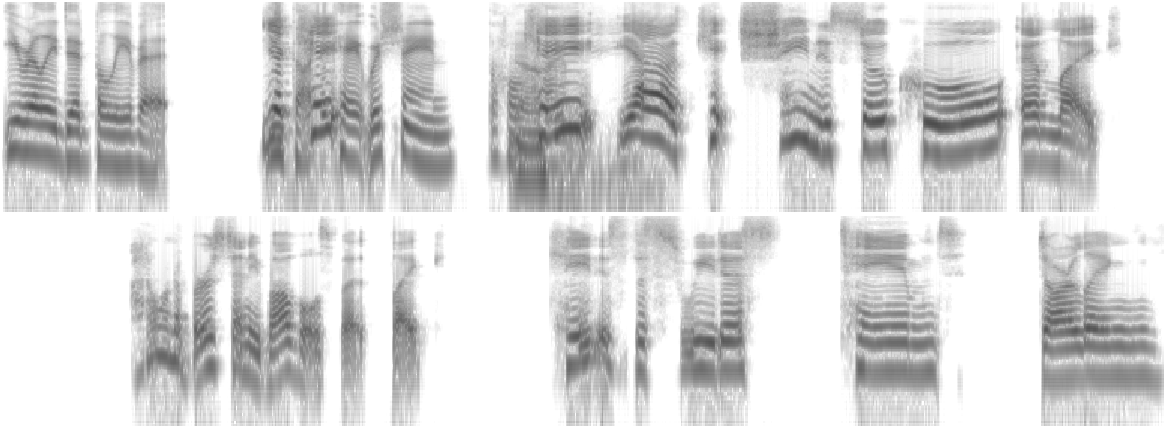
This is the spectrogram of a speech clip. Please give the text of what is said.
You really did believe it. Yeah, you thought Kate- Kate, was Shane the whole Yeah. time. Kate, yeah, Kate, Shane is so cool and like I don't want to burst any bubbles, but like Kate is the sweetest, tamed, darling,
